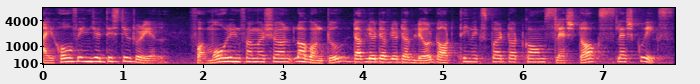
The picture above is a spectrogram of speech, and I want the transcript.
I hope you enjoyed this tutorial. For more information, log on to www.themexpert.com slash docs slash quix.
